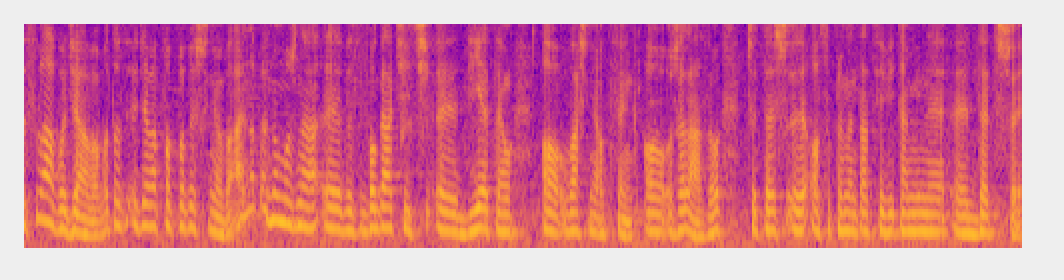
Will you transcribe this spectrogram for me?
E, Słabo działa, bo to działa po- powierzchniowo, ale na pewno można e, wzbogacić e, dietę o właśnie o cynk, o żelazo, czy też o suplementację witaminy e, D3.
